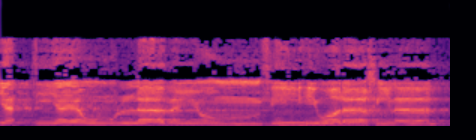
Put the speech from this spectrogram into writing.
يأتي يوم لا بيع فيه ولا خلال.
